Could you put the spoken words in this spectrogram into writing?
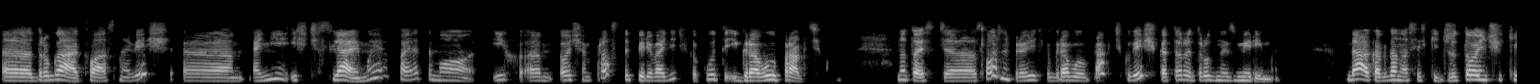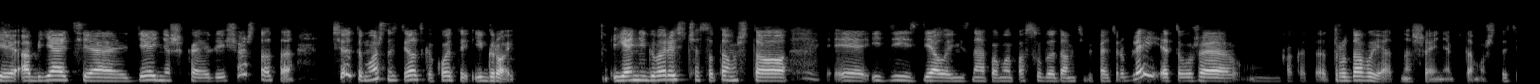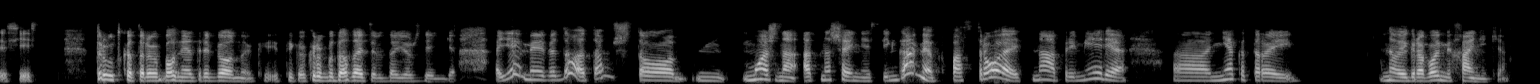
э, другая классная вещь. Они исчисляемые, поэтому их э, очень просто переводить в какую-то игровую практику. Ну, то есть сложно переводить в игровую практику вещи, которые трудно измеримы. Да, когда у нас есть какие-то жетончики, объятия, денежка или еще что-то, все это можно сделать какой-то игрой. Я не говорю сейчас о том, что э, иди сделай, не знаю, помой посуду, дам тебе 5 рублей. Это уже как это, трудовые отношения, потому что здесь есть труд, который выполняет ребенок, и ты как работодатель даешь деньги. А я имею в виду о том, что можно отношения с деньгами построить на примере э, некоторой ну, игровой механики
